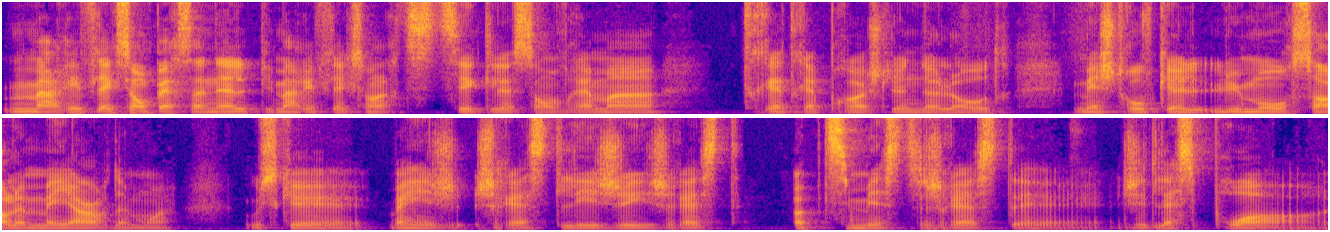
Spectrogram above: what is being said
ma réflexion personnelle puis ma réflexion artistique là, sont vraiment très très proches l'une de l'autre, mais je trouve que l'humour sort le meilleur de moi où ce que ben je, reste léger, je reste optimiste, je reste euh, j'ai de l'espoir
